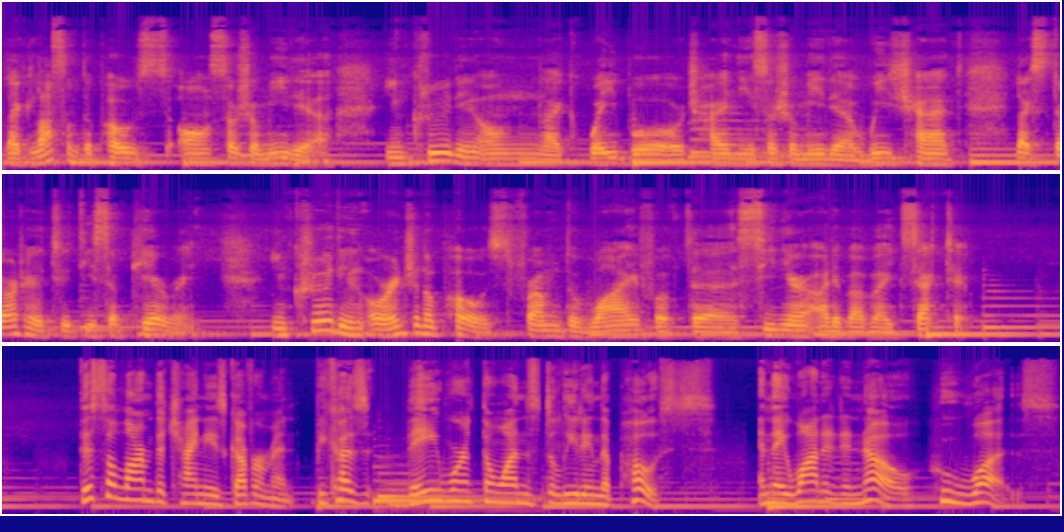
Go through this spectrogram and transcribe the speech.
like lots of the posts on social media including on like weibo or chinese social media wechat like started to disappearing including original posts from the wife of the senior alibaba executive this alarmed the Chinese government because they weren't the ones deleting the posts, and they wanted to know who was.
